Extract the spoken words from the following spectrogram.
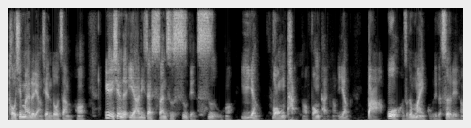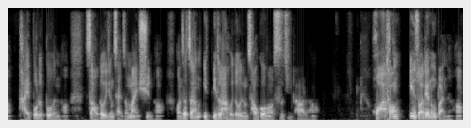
头先卖了两千多张哈月线的压力在三十四点四五哈一样逢弹啊逢弹啊一样。把握这个卖股的一个策略哈，台波的部分哈，早都已经产生卖讯哈，哦，这这样一一拉回都已经超过哈十几趴了哈。华通印刷电路板的哈，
